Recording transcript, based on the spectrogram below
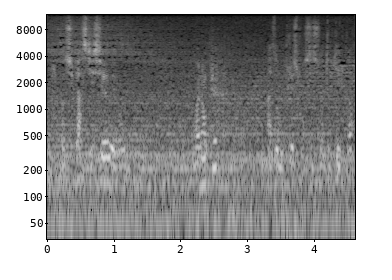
Je suis pas superstitieux, mais bon. Moi non plus. Raison de plus pour que ce soit toi qui le porte.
